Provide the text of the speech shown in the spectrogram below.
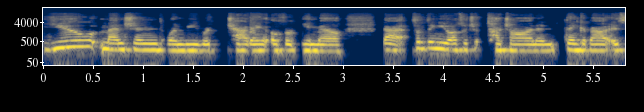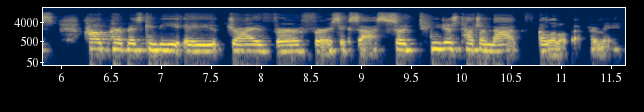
you mentioned when we were chatting over email that something you also touch on and think about is how purpose can be a driver for success. So, can you just touch on that a little bit for me?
